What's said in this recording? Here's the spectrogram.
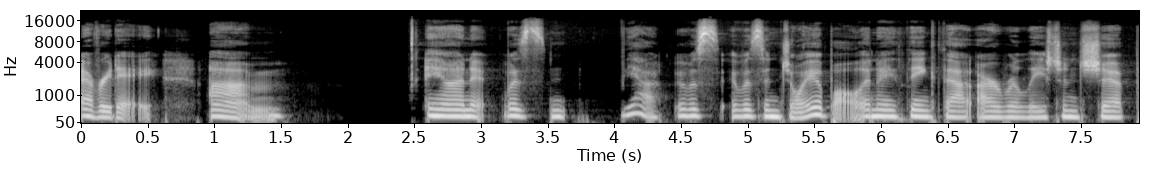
every day. Um, and it was yeah, it was it was enjoyable. And I think that our relationship,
